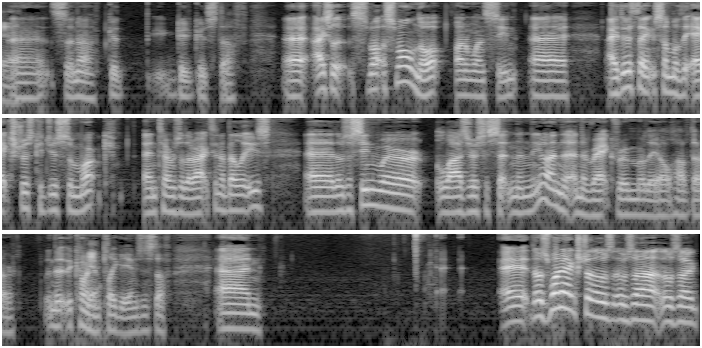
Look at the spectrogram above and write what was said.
Yeah. Uh, so no, good, good, good stuff. Uh, actually, small, small note on one scene. Uh, I do think some of the extras could use some work in terms of their acting abilities. Uh, there was a scene where Lazarus is sitting in, you know, in the in the rec room where they all have their they, they come in Yeah. and play games and stuff, and. Uh, there was one extra. There was, there was a there was a,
